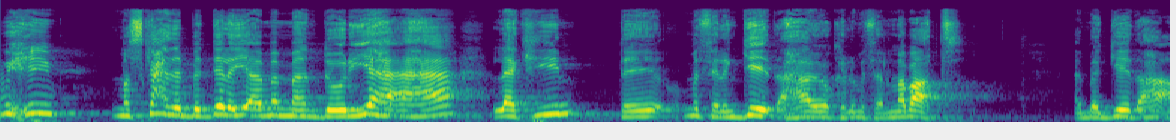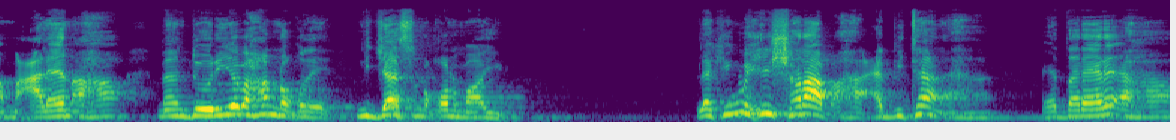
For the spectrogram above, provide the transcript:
wixii maskaxda bedelaya ama maandooriyaha ahaa laakiin dee maalan geed ahaa oo kale maalan nabaat ama geed ahaa ama caleen ahaa maandooriyaba ha noqdee nijaas noqon maayo. Laakiin wixii sharaab ahaa cabitaan ahaa ee dareere ahaa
